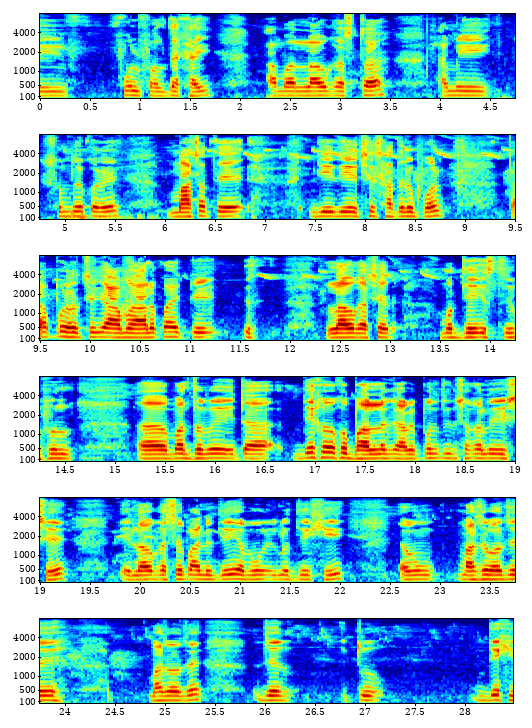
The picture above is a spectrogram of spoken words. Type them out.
এই ফুল ফল দেখাই। আমার লাউ গাছটা আমি সুন্দর করে মাচাতে দিয়ে দিয়েছি ছাদের উপর। তারপর হচ্ছে যে আমার আরও কয়েকটি লাউ গাছের মধ্যে স্ত্রী ফুল মাধ্যমে এটা দেখেও খুব ভালো লাগে। আমি প্রতিদিন সকালে এসে এই লাউ গাছে পানি দিই এবং এগুলো দেখি এবং মাঝে মাঝে মাঝে মাঝে যে একটু দেখি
